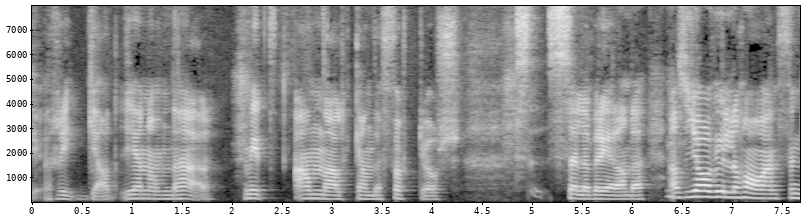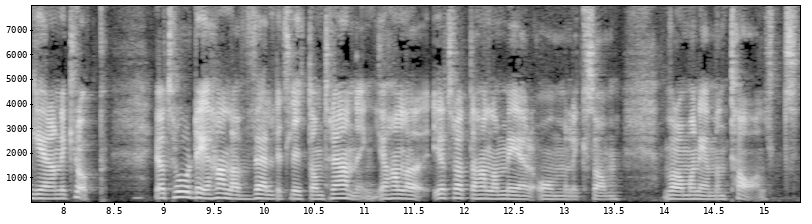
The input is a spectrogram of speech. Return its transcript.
rakryggad genom det här. Mitt annalkande 40-års c- celebrerande. Alltså jag vill ha en fungerande kropp. Jag tror det handlar väldigt lite om träning. Jag, handlar, jag tror att det handlar mer om liksom vad man är mentalt.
